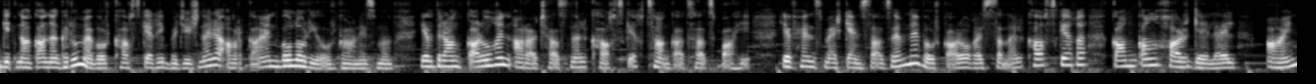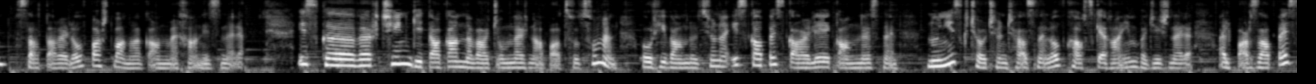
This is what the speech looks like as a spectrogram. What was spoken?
Գիտնականը գրում է, որ քաղցկեղի բջիջները արկա են բոլորի օրգանիզմում եւ դրանք կարող են առաջացնել քաղցկեղ ցանկացած պահի եւ հենց մեր կենսաձևն է, որ կարող է սնել քաղցկեղը կամ կանխարգելել այն սատարելով պաշտպանական մեխանիզմները։ Իսկ վերջին գիտական նվաճումներն ապացուցում են, որ հիվանդությունը իսկապես կարելի է կանգնեցնել, նույնիսկ չոչնչացնելով քաղցկեղային բջիջները, այլ պարզապես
